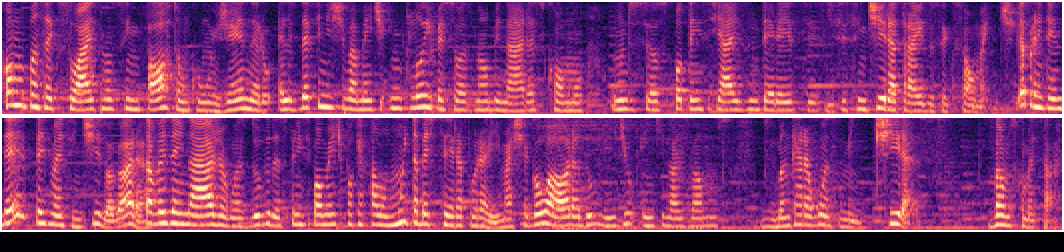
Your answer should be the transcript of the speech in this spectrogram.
como pansexuais não se importam com o gênero, eles definitivamente incluem pessoas não binárias como um de seus potenciais interesses de se sentir atraído sexualmente. Deu pra entender? Fez mais sentido agora? Talvez ainda haja algumas dúvidas, principalmente porque falam muita besteira por aí, mas chegou a hora do vídeo em que nós vamos desbancar algumas mentiras. Vamos começar.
